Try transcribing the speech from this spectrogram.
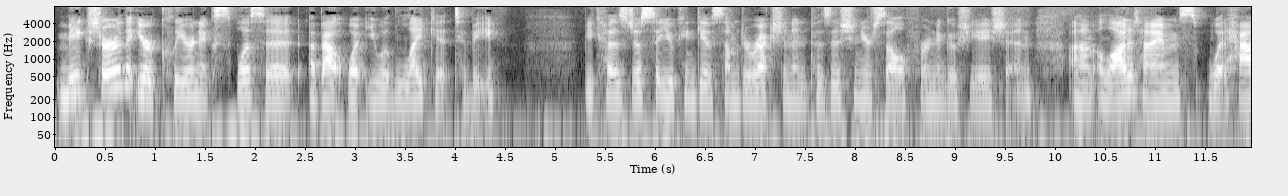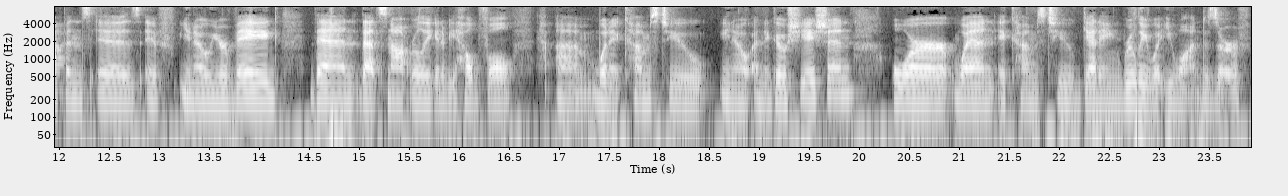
Make sure that you're clear and explicit about what you would like it to be. Because just so you can give some direction and position yourself for negotiation. Um, a lot of times, what happens is if you know you're vague, then that's not really going to be helpful um, when it comes to you know a negotiation or when it comes to getting really what you want and deserve.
